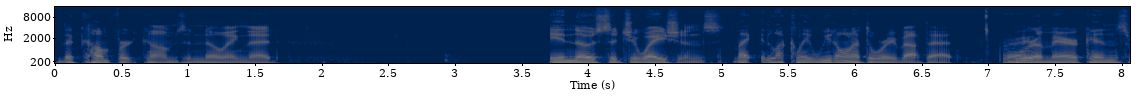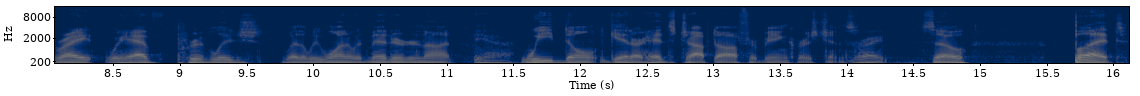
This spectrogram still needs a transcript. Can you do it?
the comfort comes in knowing that in those situations, like luckily we don't have to worry about that. We're Americans, right? We have privilege, whether we want to admit it or not. Yeah. We don't get our heads chopped off for being Christians. Right. So, but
